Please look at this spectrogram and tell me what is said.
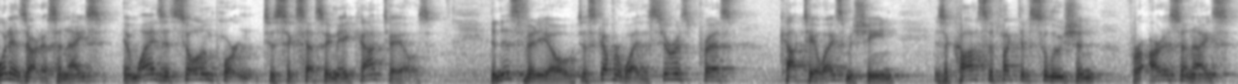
What is Artisan Ice and why is it so important to successfully make cocktails? In this video, discover why the Cirrus Press Cocktail Ice Machine is a cost-effective solution for artisan ice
